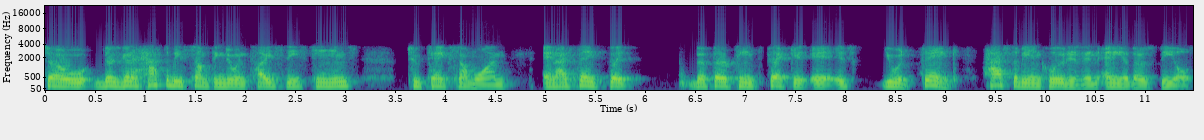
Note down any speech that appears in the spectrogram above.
So there's going to have to be something to entice these teams to take someone. And I think that the 13th pick is, you would think, has to be included in any of those deals.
